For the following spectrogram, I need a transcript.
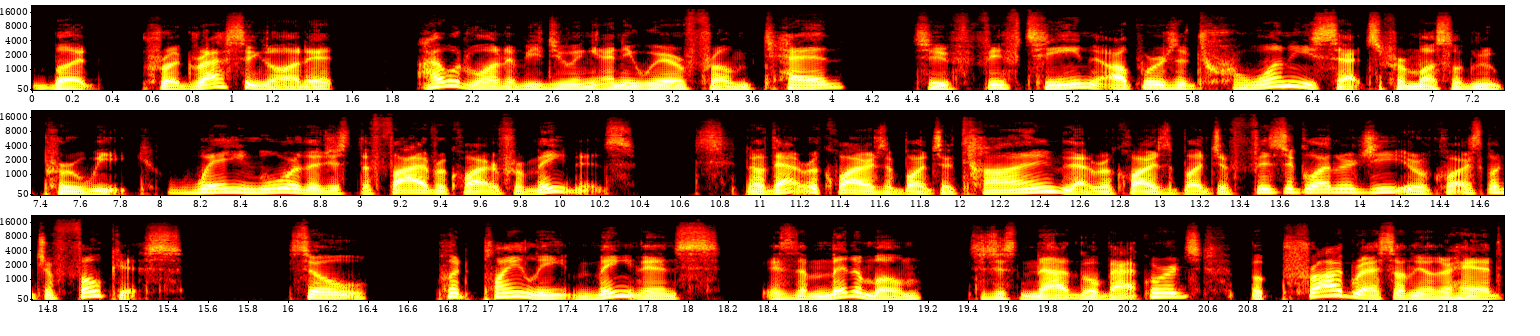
but progressing on it, I would want to be doing anywhere from 10 to 15, upwards of 20 sets per muscle group per week, way more than just the five required for maintenance. Now, that requires a bunch of time, that requires a bunch of physical energy, it requires a bunch of focus. So, put plainly, maintenance is the minimum to just not go backwards. But progress, on the other hand,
